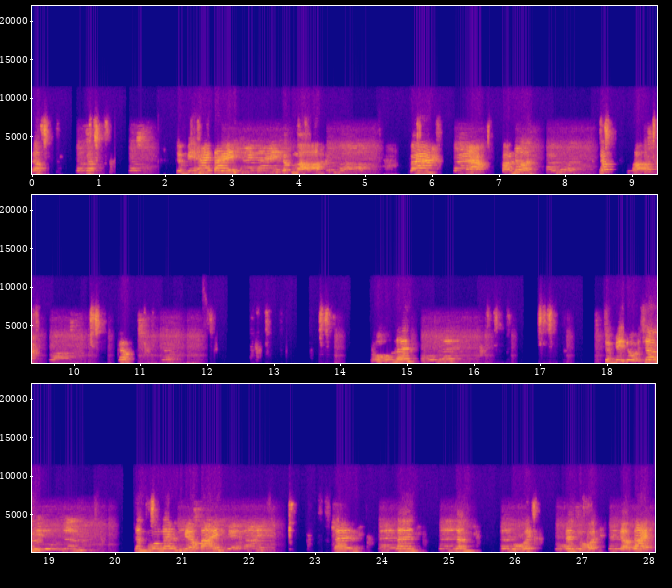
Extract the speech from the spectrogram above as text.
Gấp gấp. Chuẩn bị hai tay. Gấp mở. Ba. Nào, vào luôn. Gấp, mở. Gấp. Cố lên. Chuẩn bị đổi chân. Chân vuông lên, kéo tay. Lên lên, chân gối lên gối, kéo tay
